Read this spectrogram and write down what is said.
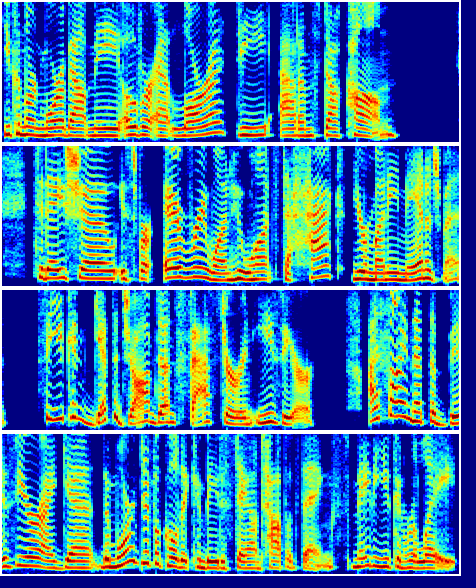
You can learn more about me over at lauradadams.com. Today's show is for everyone who wants to hack your money management so you can get the job done faster and easier. I find that the busier I get, the more difficult it can be to stay on top of things. Maybe you can relate.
